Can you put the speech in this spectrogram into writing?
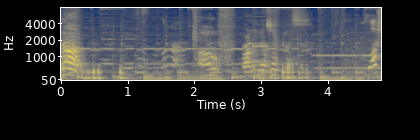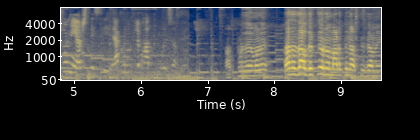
ময়না আউফ পানি নিয়ে আসো গ্লাস বসো নিয়ে আসতেছি। এখন উঠলে ভাত পুড়ে যাবে। হাত পড়ে যাবে মানে? দাদা যাও দেখতে না মারাতে আসতেছি আমি।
